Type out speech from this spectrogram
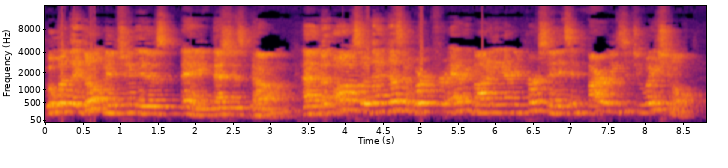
But what they don't mention is, A, that's just dumb. Uh, but also, that doesn't work for everybody and every person. It's entirely situational.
